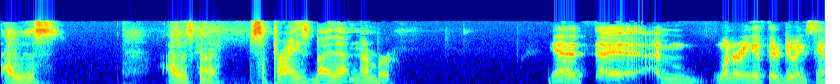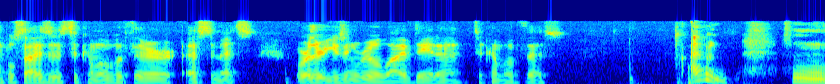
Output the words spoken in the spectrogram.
I was I was kind of surprised by that number. Yeah, I, I'm wondering if they're doing sample sizes to come up with their estimates, or they're using real live data to come up with this. I would. Hmm,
